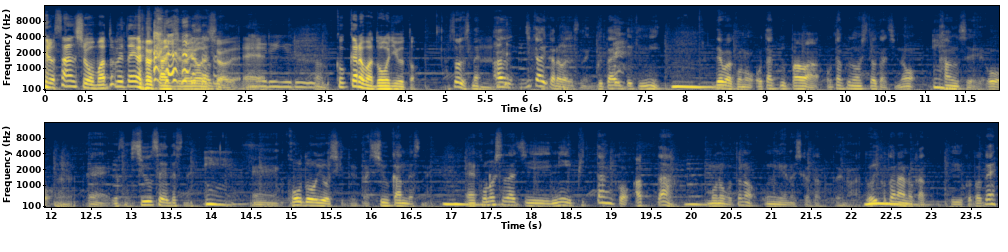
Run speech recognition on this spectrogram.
ゆる3章をまとめたような感じの4章で、えゆるゆる。うんーここからは導入と。そうですね、うん。あの次回からはですね具体的にうん。ではこのオタクパワーオタクの人たちの感性を、えー要するに習性ですね、ええ。えー行動様式というか習慣ですね、うん。えーこの人たちにぴったんこ合ったうん。物事の運営の仕方というのはどういうことなのかっていうことで、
